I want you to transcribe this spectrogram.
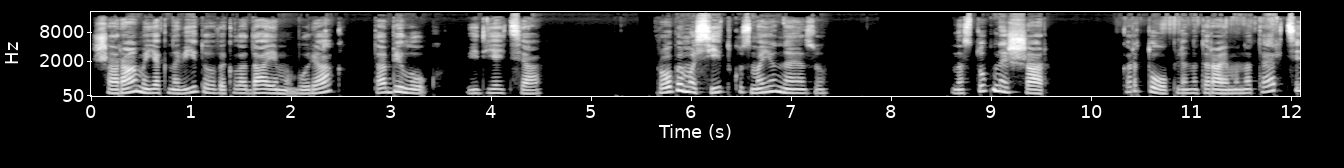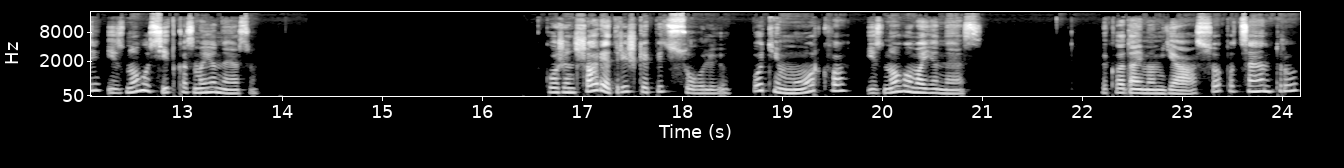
Шарами, як на відео, викладаємо буряк та білок від яйця. Робимо сітку з майонезу. Наступний шар картопля натираємо на терці і знову сітка з майонезу. Кожен шар я трішки підсолюю, потім морква і знову майонез. Викладаємо м'ясо по центру,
